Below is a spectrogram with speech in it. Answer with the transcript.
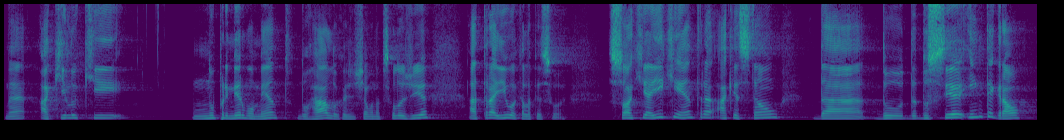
né? Aquilo que no primeiro momento do ralo, que a gente chama na psicologia, atraiu aquela pessoa. Só que aí que entra a questão da, do, do ser integral,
